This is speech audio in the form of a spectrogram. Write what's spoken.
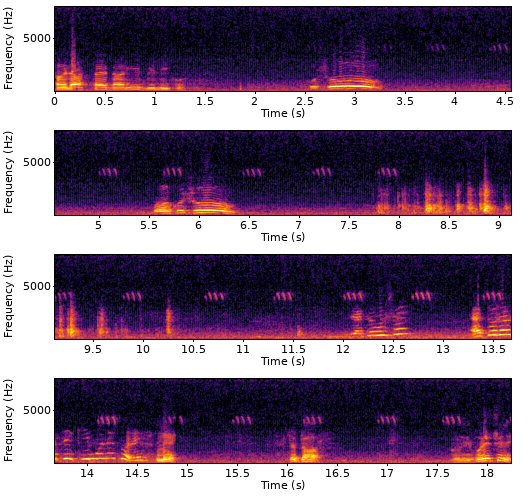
আমি রাস্তায় দাঁড়িয়ে বিলি করি। কুসুম! ও কুসুম! জ্যাঠামশাই এত রাতে কি মনে করে? নে এটা ধর। ঘুমিয়ে পড়েছিলে?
